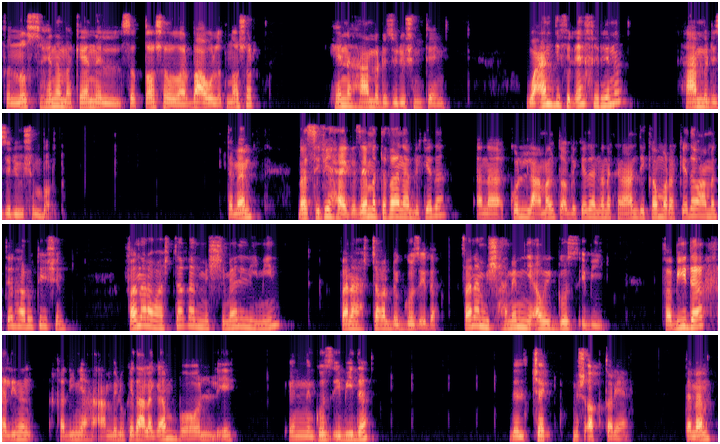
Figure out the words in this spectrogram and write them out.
في النص هنا مكان ال 16 وال 4 وال 12 هنا هعمل resolution تاني. وعندي في الآخر هنا هعمل resolution برضو تمام؟ بس في حاجة زي ما اتفقنا قبل كده أنا كل اللي عملته قبل كده إن أنا كان عندي كمرة كده وعملت لها rotation فأنا لو هشتغل من الشمال لليمين فأنا هشتغل بالجزء ده. فأنا مش هاممني قوي الجزء B ف B ده خلينا خليني أعمله كده على جنب وأقول إيه إن جزء B ده لل check مش أكتر يعني. تمام؟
